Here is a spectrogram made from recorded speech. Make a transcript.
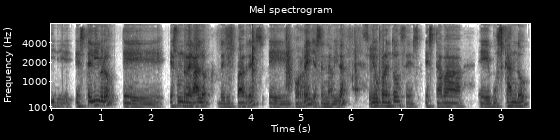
Y este libro eh, es un regalo de mis padres eh, por Reyes en Navidad. Yo por entonces estaba eh, buscando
